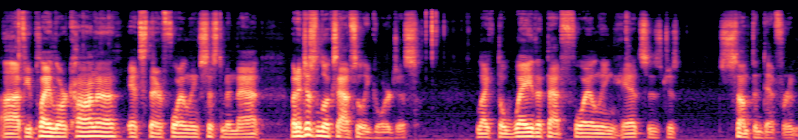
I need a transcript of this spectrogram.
Uh, if you play Lorcana, it's their foiling system in that. But it just looks absolutely gorgeous. Like the way that that foiling hits is just something different.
